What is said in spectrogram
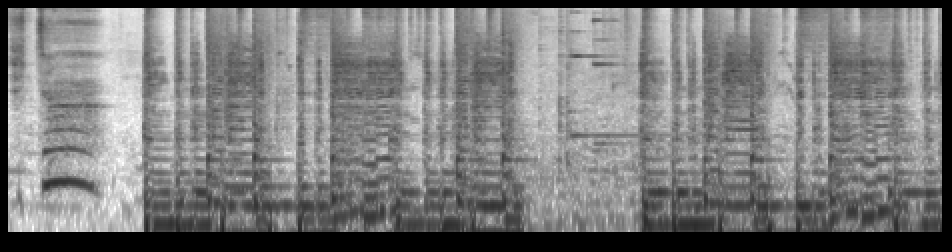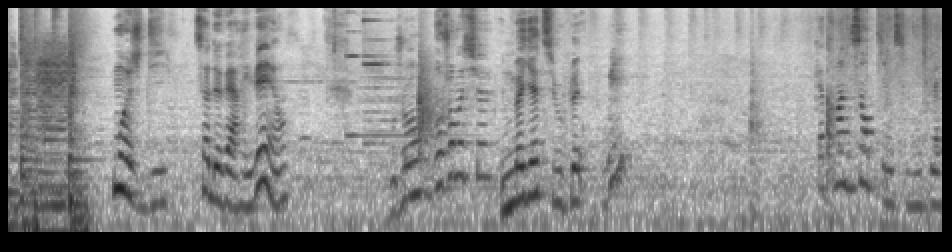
Putain Moi je dis, ça devait arriver, hein. Bonjour. Bonjour monsieur. Une baguette, s'il vous plaît. Oui 90 centimes, s'il vous plaît.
